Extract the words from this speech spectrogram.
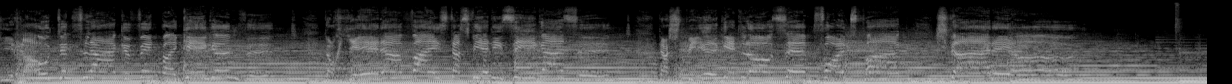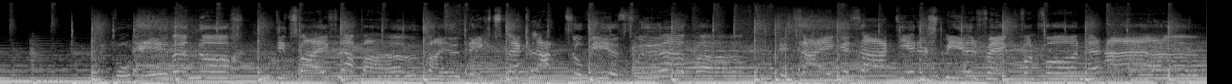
Die Rautenflagge weht bei Gegenwind, doch jeder weiß, dass wir die Sieger sind. Das Spiel geht los im Volkspark Stadion, wo eben noch die Zweifler waren, weil nichts mehr klappt, so wie es früher war. Den sei gesagt, jedes Spiel fängt von vorne an.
